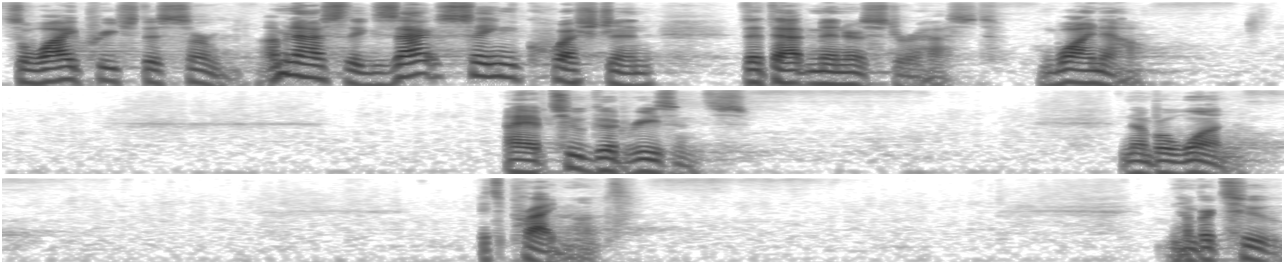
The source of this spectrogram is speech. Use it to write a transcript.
so why preach this sermon? I'm going to ask the exact same question that that minister asked. Why now? I have two good reasons. Number one, it's Pride Month. Number two,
